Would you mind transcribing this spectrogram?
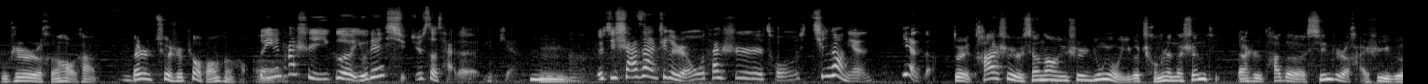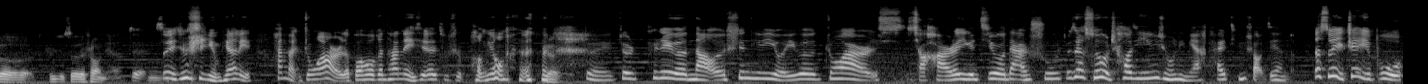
不是很好看。但是确实票房很好。对，因为它是一个有点喜剧色彩的影片。嗯，尤其沙赞这个人物，他是从青少年。变的，对，他是相当于是拥有一个成人的身体，但是他的心智还是一个十几岁的少年。对，所以就是影片里还蛮中二的，包括跟他那些就是朋友们。对，对，就是他这个脑身体里有一个中二小孩的一个肌肉大叔，就在所有超级英雄里面还挺少见的。那所以这一部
